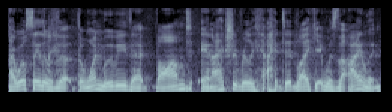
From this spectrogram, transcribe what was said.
I will say though the the one movie that bombed and I actually really I did like it was The Island.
